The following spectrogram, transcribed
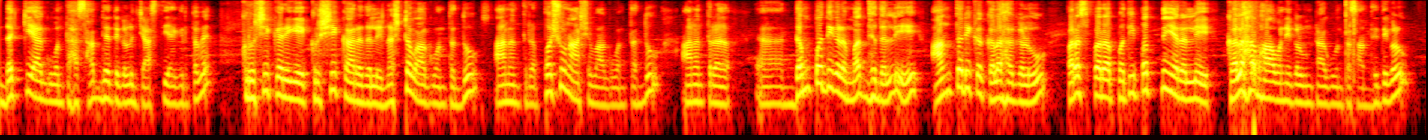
ಧಕ್ಕೆಯಾಗುವಂತಹ ಸಾಧ್ಯತೆಗಳು ಜಾಸ್ತಿಯಾಗಿರ್ತವೆ. ಕೃಷಿಕರಿಗೆ ಕೃಷಿ ಕಾರ್ಯದಲ್ಲಿ ನಷ್ಟವಾಗುವಂಥದ್ದು, ಆನಂತರ ಪಶು ನಾಶವಾಗುವಂಥದ್ದು, ಆನಂತರ ದಂಪತಿಗಳ ಮಧ್ಯದಲ್ಲಿ ಆಂತರಿಕ ಕಲಹಗಳು, ಪರಸ್ಪರ ಪತಿಪತ್ನಿಯರಲ್ಲಿ ಕಲಹ ಭಾವನೆಗಳು ಉಂಟಾಗುವಂಥ ಸಾಧ್ಯತೆಗಳು,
